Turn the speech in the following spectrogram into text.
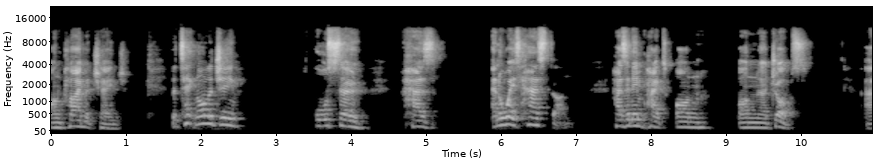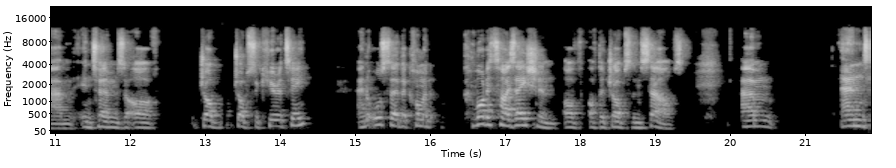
on climate change. But technology also has and always has done has an impact on on uh, jobs. Um, in terms of job job security and also the common commoditization of of the jobs themselves. Um, and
